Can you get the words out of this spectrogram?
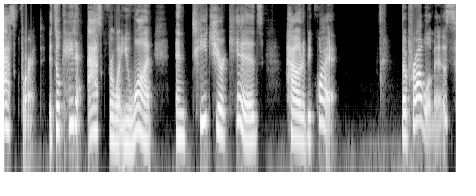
ask for it. It's okay to ask for what you want and teach your kids how to be quiet. The problem is,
